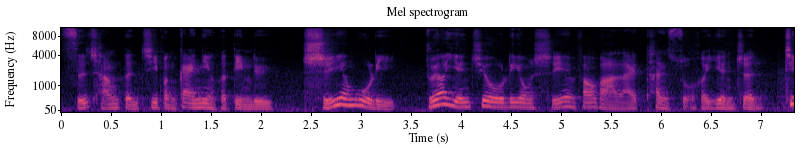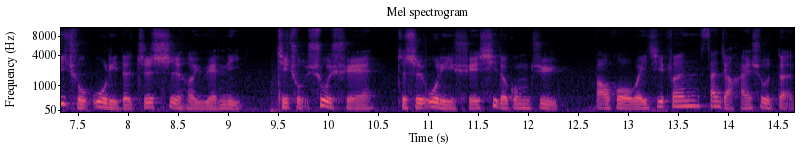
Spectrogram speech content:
磁场等基本概念和定律。实验物理。主要研究利用实验方法来探索和验证基础物理的知识和原理。基础数学，这是物理学系的工具，包括微积分、三角函数等，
